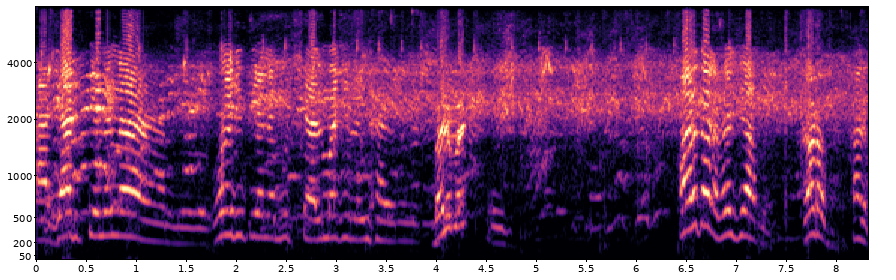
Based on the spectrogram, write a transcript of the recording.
આ હજાર રૂપિયાના ના સો રૂપિયાના બુટ લઈને આવ્યો બરાબર? હાલ કર હવે જો આપણે. કાઢો હાલો.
